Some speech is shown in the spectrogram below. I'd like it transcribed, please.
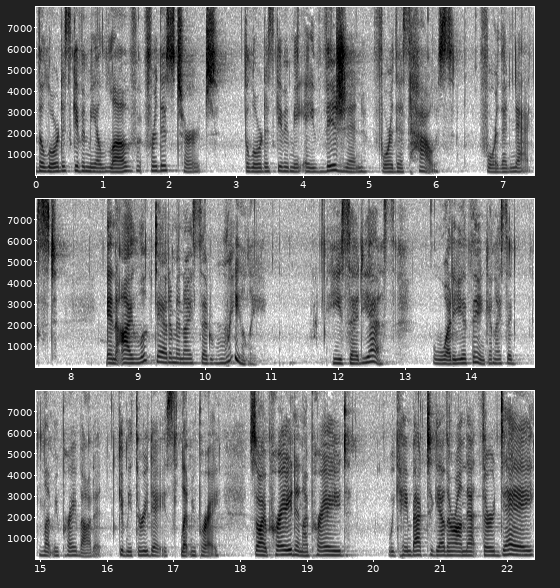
The Lord has given me a love for this church. The Lord has given me a vision for this house for the next. And I looked at him and I said, Really? He said, Yes. What do you think? And I said, Let me pray about it. Give me three days. Let me pray. So I prayed and I prayed. We came back together on that third day,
